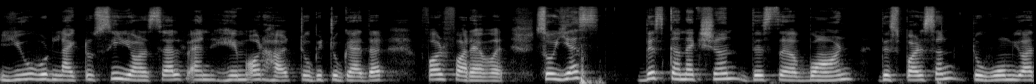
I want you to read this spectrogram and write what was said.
you would like to see yourself and him or her to be together for forever. So yes this connection this uh, bond this person to whom you are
